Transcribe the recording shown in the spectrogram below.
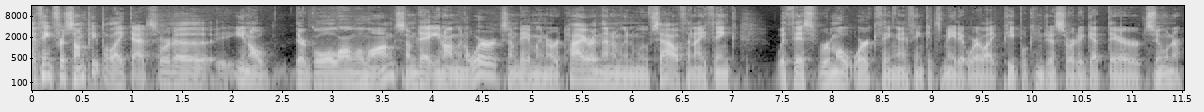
I think for some people, like that sort of you know their goal all along. Someday, you know, I'm going to work. Someday, I'm going to retire, and then I'm going to move south. And I think with this remote work thing, I think it's made it where like people can just sort of get there sooner.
